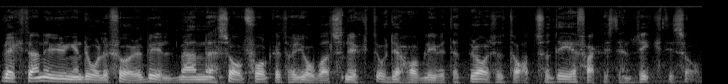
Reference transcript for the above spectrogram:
Väktaren är ju ingen dålig förebild men Saabfolket har jobbat snyggt och det har blivit ett bra resultat så det är faktiskt en riktig Saab.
